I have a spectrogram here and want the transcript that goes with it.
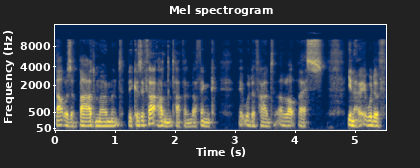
that was a bad moment because if that hadn't happened i think it would have had a lot less you know it would have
